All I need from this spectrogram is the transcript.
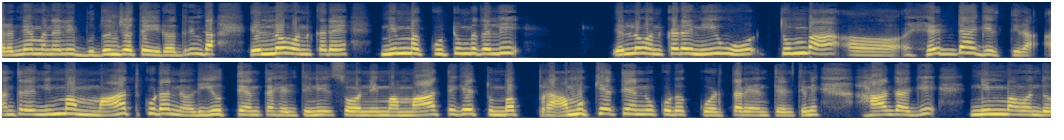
ಎರಡನೇ ಮನೆಯಲ್ಲಿ ಬುಧನ್ ಜೊತೆ ಇರೋದ್ರಿಂದ ಎಲ್ಲೋ ಒಂದ್ ಕಡೆ ನಿಮ್ಮ ಕುಟುಂಬದಲ್ಲಿ ಎಲ್ಲೋ ಒಂದ್ ಕಡೆ ನೀವು ತುಂಬಾ ಹೆಡ್ ಆಗಿರ್ತೀರಾ. ಅಂದ್ರೆ ನಿಮ್ಮ ಮಾತು ಕೂಡ ನಡೆಯುತ್ತೆ ಅಂತ ಹೇಳ್ತೀನಿ. ಸೊ ನಿಮ್ಮ ಮಾತಿಗೆ ತುಂಬಾ ಪ್ರಾಮುಖ್ಯತೆಯನ್ನು ಕೂಡ ಕೊಡ್ತಾರೆ ಅಂತ ಹೇಳ್ತೀನಿ. ಹಾಗಾಗಿ ನಿಮ್ಮ ಒಂದು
